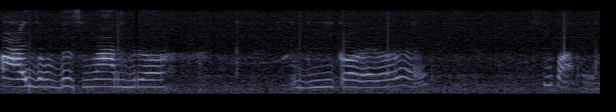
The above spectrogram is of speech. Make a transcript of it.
eyes of this man, bro. Geek alright, alright. Keep at him.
